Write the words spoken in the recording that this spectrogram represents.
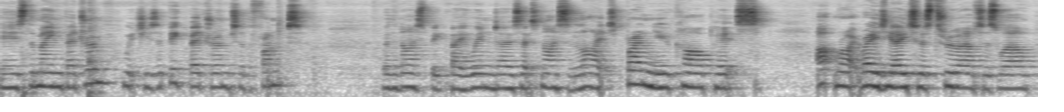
is the main bedroom which is a big bedroom to the front with a nice big bay window so it's nice and light. Brand new carpets, upright radiators throughout as well,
